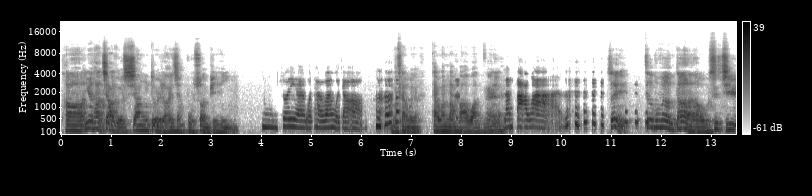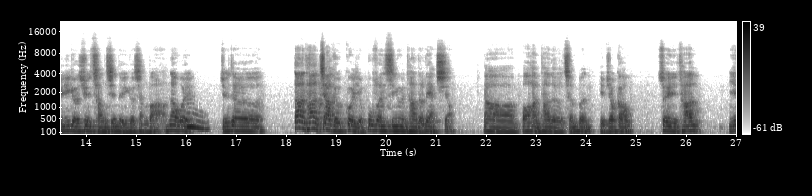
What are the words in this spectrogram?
它，因为它的价格相对来讲不算便宜。嗯，所以呢，我台湾我骄傲 我看我台湾 number one，哎，，Number One。所以这个部分当然啊，我是基于一个去尝鲜的一个想法啊。那我也嗯觉得，当然它的价格贵，有部分是因为它的量小，那包含它的成本也比较高，所以它也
